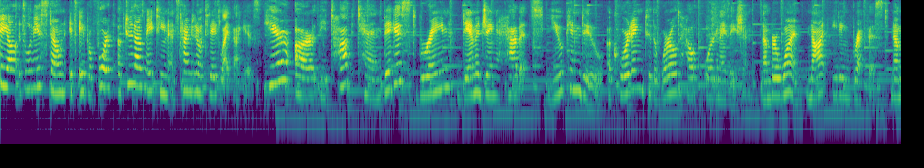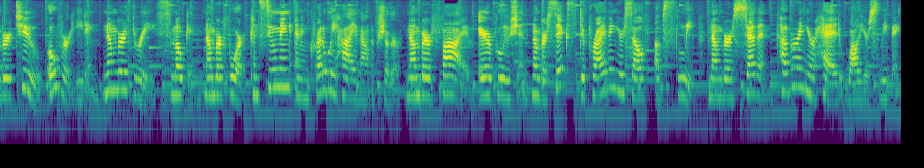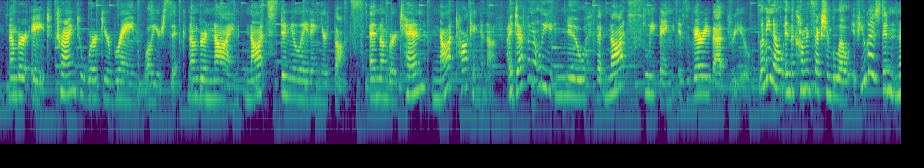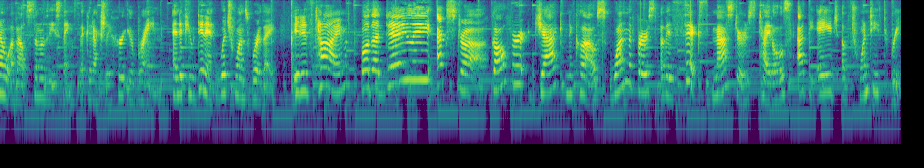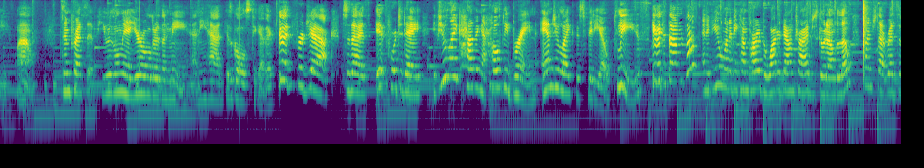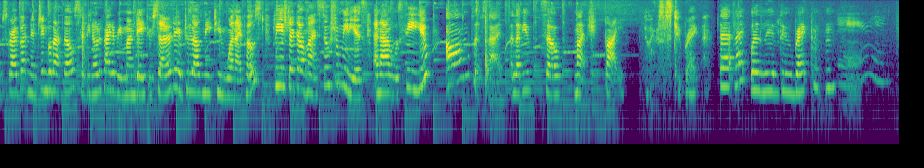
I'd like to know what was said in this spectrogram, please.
Hey y'all, it's Olivia Stone. It's April 4th of 2018 and it's time to know what today's life hack is. Here are the top 10 biggest brain damaging habits you can do according to the World Health Organization. Number one, not eating breakfast. Number two, overeating. Number three, smoking. Number four, consuming an incredibly high amount of sugar. Number five, air pollution. Number six, depriving yourself of sleep. Number seven, covering your head while you're sleeping. Number eight, trying to work your brain while you're sick. Number nine, not stimulating your thoughts. And number 10, not talking enough. I definitely knew that not sleeping is very bad for you. Let me know in the comment section below if you guys didn't know about some of these things that could actually hurt your brain. And if you didn't, which ones were they? It is time for the Daily Extra. Golfer Jack Nicklaus won the first of his six Masters titles at the age of 23. Wow. It's impressive. He was only a year older than me and he had his goals together. Good for Jack! So that is it for today. If you like having a healthy brain and you like this video, please give it a thumbs up. And if you want to become part of the Watered Down tribe, just go down below, punch that red subscribe button and jingle that bell so you'll be notified every Monday through Saturday of 2018 when I post. Please check out my social medias and I will see you on the flip side. I love you so much. Bye. I feel like this is too bright. That light was a little too bright. Mm -mm.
